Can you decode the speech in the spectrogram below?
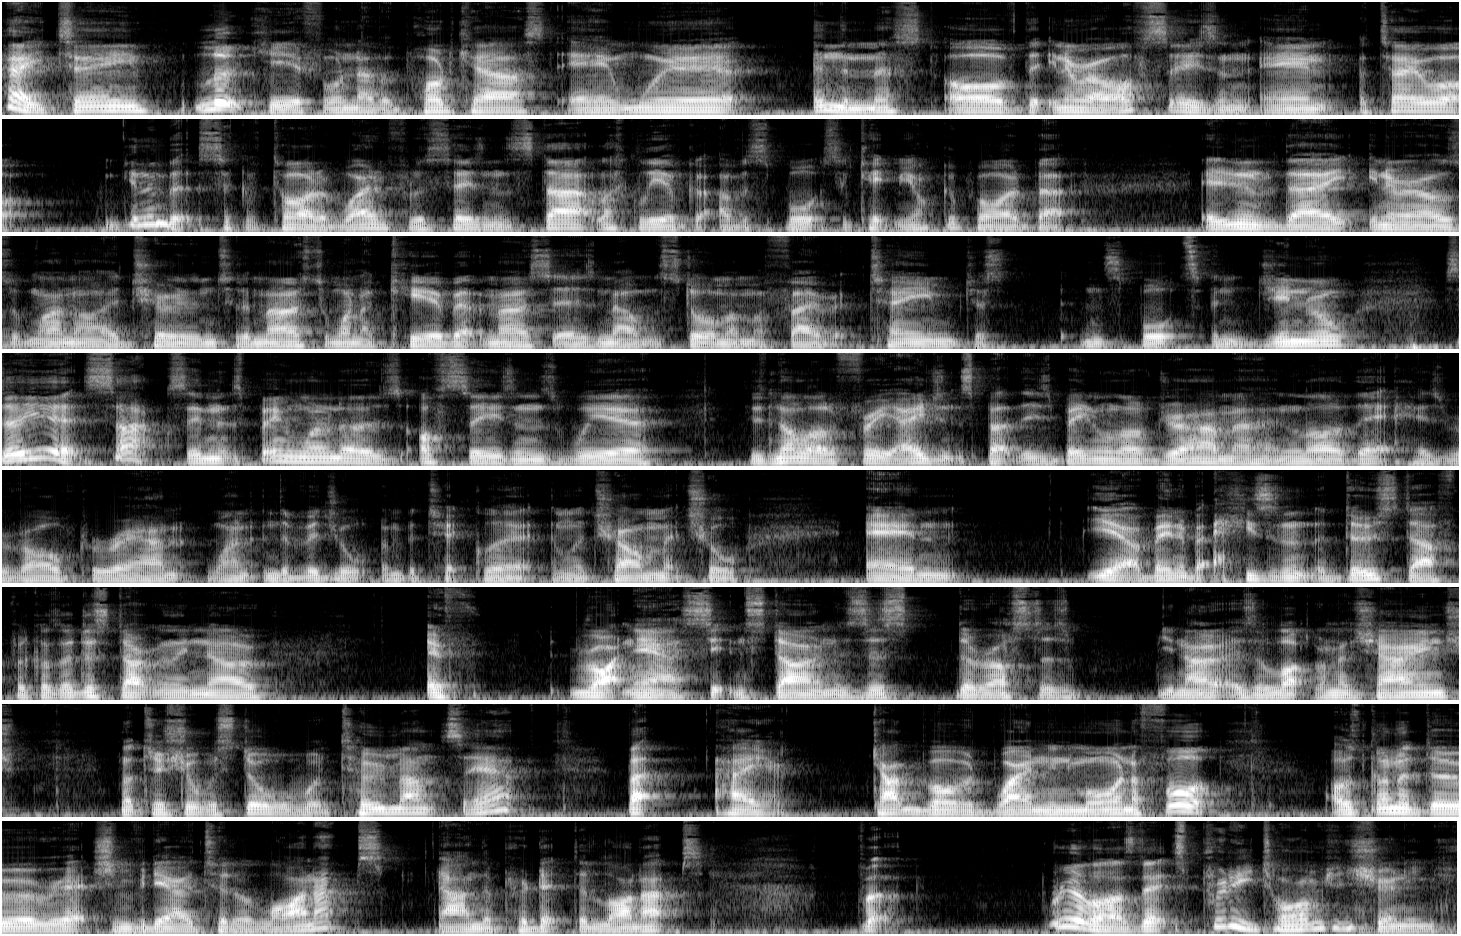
Hey team, Luke here for another podcast, and we're in the midst of the NRL off season. And I tell you what, I'm getting a bit sick of tired of waiting for the season to start. Luckily, I've got other sports to keep me occupied, but at the end of the day, NRL's the one I tune into the most, the one I care about the most. Is Melbourne Storm are my favourite team, just in sports in general. So yeah, it sucks, and it's been one of those off seasons where there's not a lot of free agents, but there's been a lot of drama, and a lot of that has revolved around one individual in particular, in Latrell Mitchell. And yeah, I've been a bit hesitant to do stuff because I just don't really know if right now, set in stone, is this the rosters, you know, is a lot going to change? Not too sure, we're still what, two months out. But hey, I can't be bothered waiting anymore, and I thought I was going to do a reaction video to the lineups, um, the predicted lineups but realise that's pretty time consuming.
